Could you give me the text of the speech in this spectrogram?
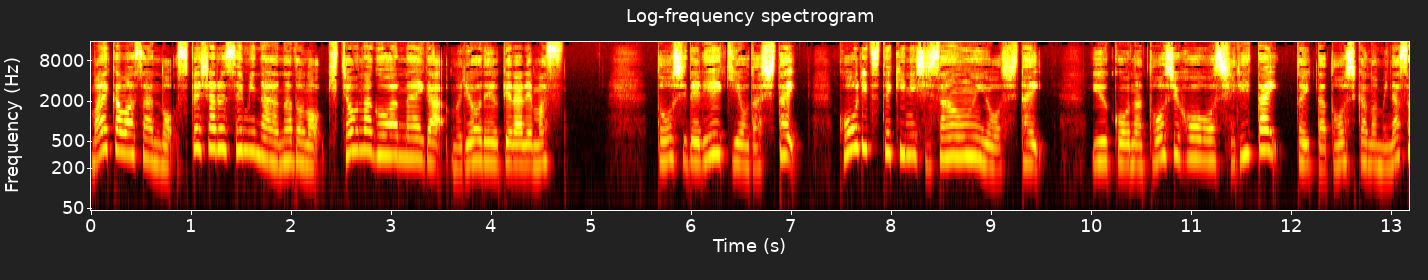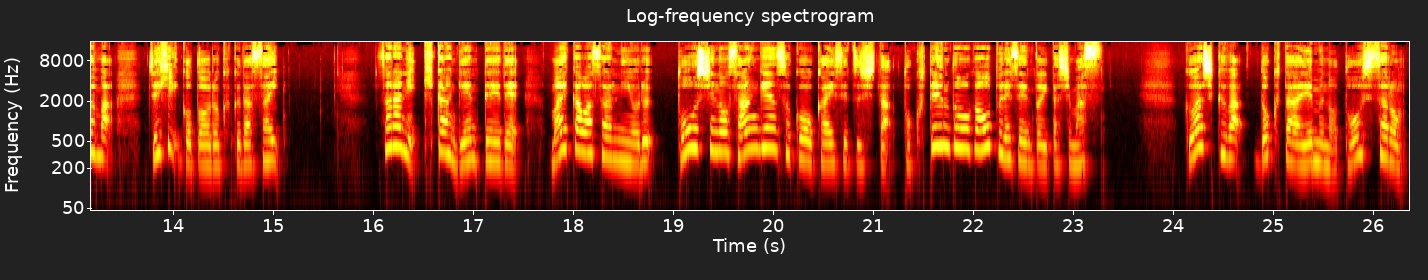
前川さんのスペシャルセミナーなどの貴重なご案内が無料で受けられます。投資で利益を出したい、効率的に資産運用したい、有効な投資法を知りたいといった投資家の皆様、ぜひご登録ください。さらに期間限定で前川さんによる投資の三原則を解説した特典動画をプレゼントいたします。詳しくはドクター M の投資サロン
